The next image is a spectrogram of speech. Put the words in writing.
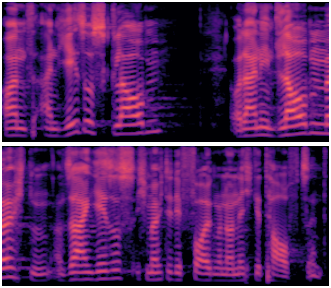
und an Jesus glauben oder an ihn glauben möchten und sagen, Jesus, ich möchte dir folgen und noch nicht getauft sind.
